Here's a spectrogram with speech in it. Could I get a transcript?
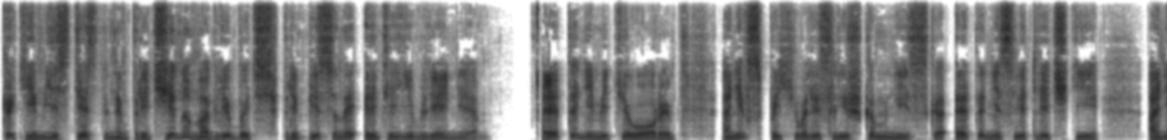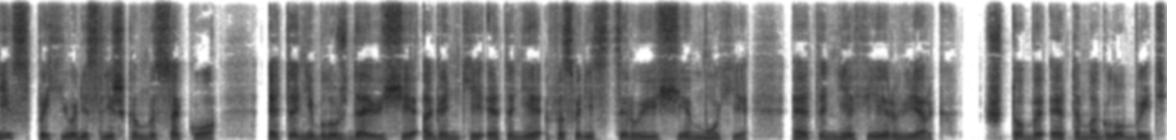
каким естественным причинам могли быть приписаны эти явления. Это не метеоры. Они вспыхивали слишком низко. Это не светлячки. Они вспыхивали слишком высоко. Это не блуждающие огоньки, это не фосфорисцирующие мухи, это не фейерверк. Что бы это могло быть?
